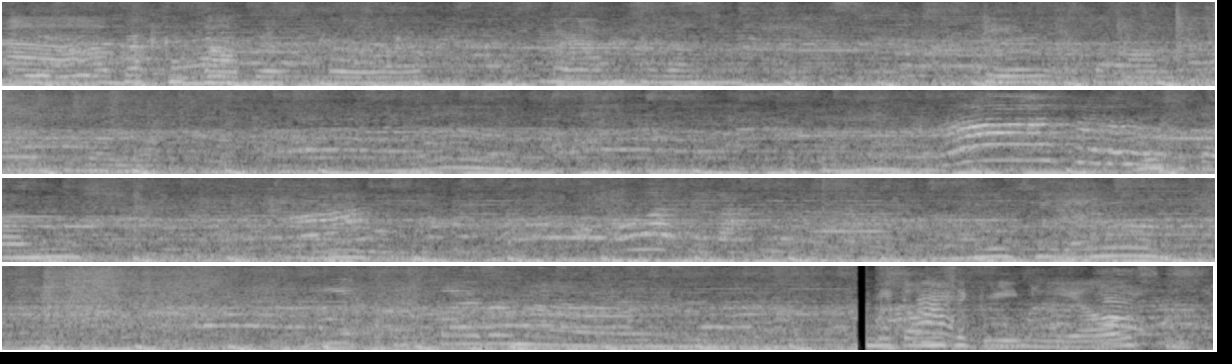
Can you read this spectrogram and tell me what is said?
Ah, abracadabra store. Marami silang hair stuff. Ayan, si Balak. Ayan. Ayan, si Thanos. Ayan, si ano. Spider-Man. Dito kami sa Green Hills.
